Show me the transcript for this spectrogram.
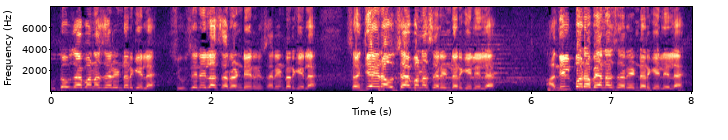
उद्धव साहेबांना सरेंडर केलाय. शिवसेनेला सरेंडर सरेंडर केलाय. संजय राऊत साहेबांना सरेंडर केलेलं आहे अनिल परब यांना सरेंडर केलेलं आहे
